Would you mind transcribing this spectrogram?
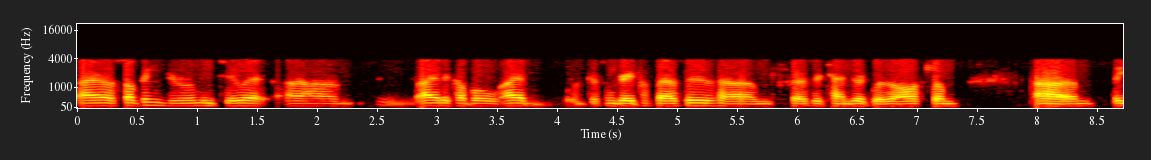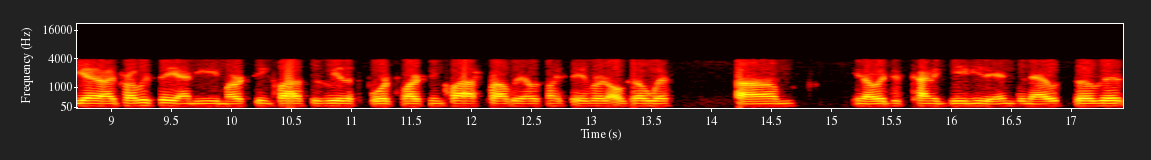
I don't know, something drew me to it. Um, I had a couple, I had some great professors. Um, Professor Kendrick was awesome. Um, but yeah, I'd probably say any marketing classes. We had a sports marketing class. Probably that was my favorite. I'll go with. Um, you know, it just kind of gave you the ins and outs of it,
